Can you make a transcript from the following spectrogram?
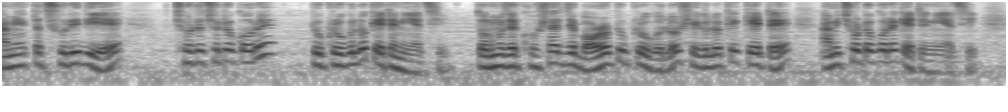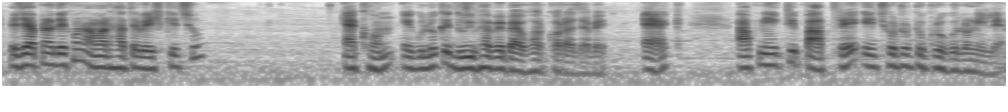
আমি একটা ছুরি দিয়ে ছোট ছোট করে টুকরোগুলো কেটে নিয়েছি। তরমুজের খোসার যে বড় টুকরোগুলো, সেগুলোকে কেটে আমি ছোট করে কেটে নিয়েছি। এই যে আপনারা দেখুন, আমার হাতে বেশ কিছু। এখন এগুলোকে দুইভাবে ব্যবহার করা যাবে। এক, আপনি একটি পাত্রে এই ছোট টুকরোগুলো নিলেন।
